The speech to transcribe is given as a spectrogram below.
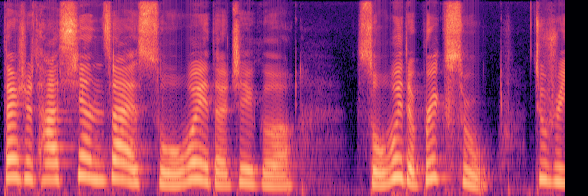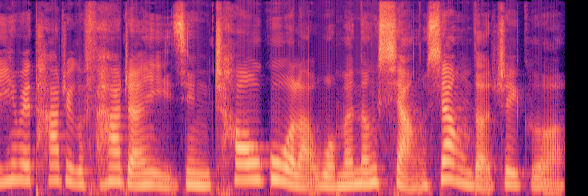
但是它现在所谓的这个所谓的 breakthrough，就是因为它这个发展已经超过了我们能想象的这个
